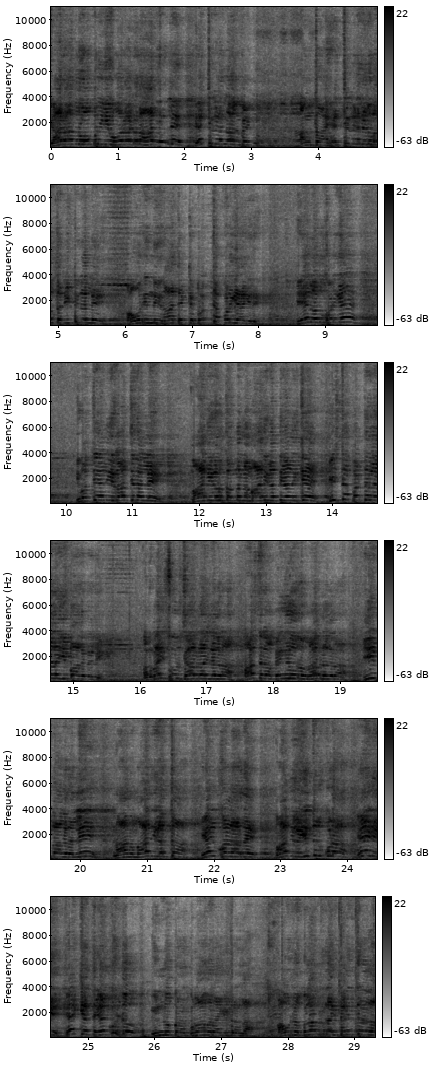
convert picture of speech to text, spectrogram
ಯಾರಾದ್ರೂ ಒಬ್ಬರು ಈ ಹೋರಾಟದ ಹಾದಿಯಲ್ಲಿ ಹೆಚ್ಚುಗಳನ್ನಾಗಬೇಕು. ಅಂತ ಹೆಚ್ಚುಗಳನ್ನಿಡುವಂತ ನಿಟ್ಟಿನಲ್ಲಿ ಅವರಿಂದ ಈ ರಾಜ್ಯಕ್ಕೆ ದೊಡ್ಡ ಕೊಡುಗೆ ಆಗಿದೆ ಏನದು ಕೊಡುಗೆ? ಇವತ್ತೇ ಈ ರಾಜ್ಯದಲ್ಲಿ ಮಾದಿಗರು ತಮ್ಮನ್ನ ಮಾದಿಗಂತ ಹೇಳಲಿಕ್ಕೆ ಇಷ್ಟಪಡ್ತಿರಲಿಲ್ಲ ಈ ಭಾಗದಲ್ಲಿ. ಅದು ಮೈಸೂರು ಚಾಮರಾಜನಗರ ಹಾಸನ ರಾಮನಗರ ಈ ಭಾಗದಲ್ಲಿ ನಾನು ಮಾದಿಗಂತ ಹೇಳ್ಕೊಳ್ಳಾರ್ದೆ. ಮಾದಿಗ ಇದ್ರು ಕೂಡ ಹೇಳಿ, ಏಕೆ ಅಂತ ಹೇಳ್ಕೊಂಡು ಇನ್ನೊಬ್ಬರ ಗುಲಾಮರಾಗಿದ್ರಲ್ಲ, ಅವ್ರನ್ನ ಗುಲಾಮರಾಗಿ ತಡಿದ್ರಲ್ಲ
